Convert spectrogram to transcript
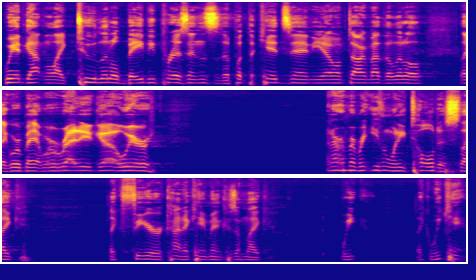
We had gotten like two little baby prisons to put the kids in. You know, I'm talking about the little, like we're we're ready to go. We were, and I remember even when he told us, like, like fear kind of came in because I'm like, we, like we can't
